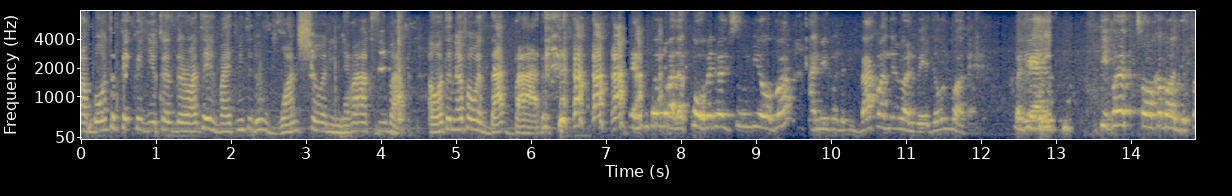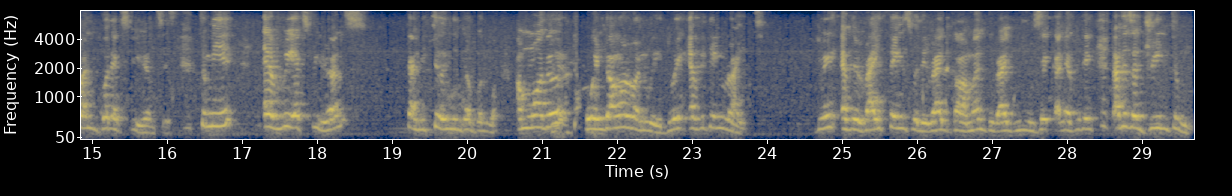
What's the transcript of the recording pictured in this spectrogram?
a bone to pick with you because Durante invite me to do one show and he never asked me back. I want to know if I was that bad. don't bother. COVID will soon be over and we're going to be back on the runway. Don't bother. But really, people talk about different good experiences. To me, every experience can be turned into a good one. A model yeah. going down a runway, doing everything right, doing the right things with the right garment, the right music, and everything. That is a dream to me.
